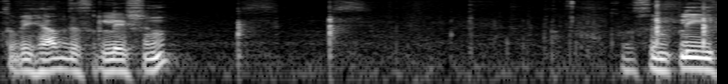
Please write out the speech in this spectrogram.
So, we have this relation. So, simply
